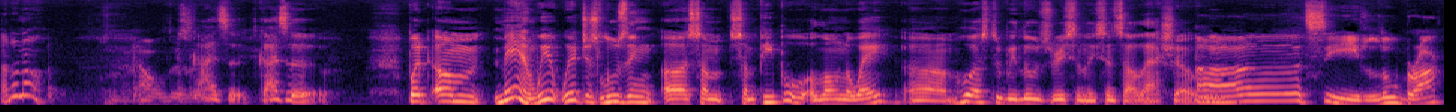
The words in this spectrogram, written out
I don't know. How old is he? guys are guys are but um man we we're just losing uh some some people along the way um who else did we lose recently since our last show Uh, let's see, Lou Brock,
